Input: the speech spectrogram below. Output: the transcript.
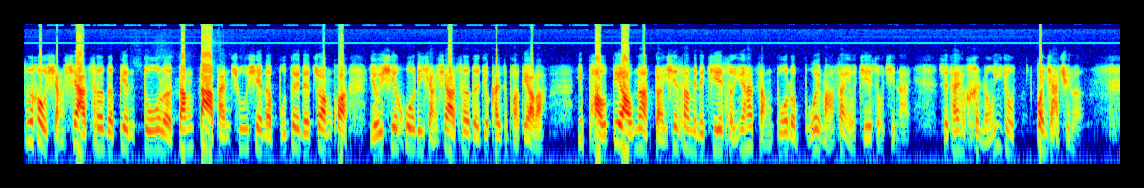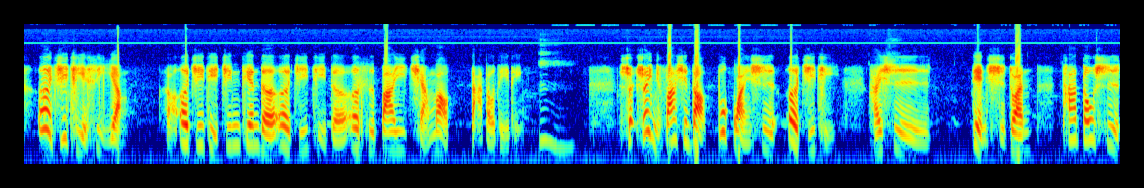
之后想下车的变多了，当大盘出现了不对的状况，有一些获利想下车的就开始跑掉了。一跑掉，那短线上面的接手，因为它涨多了，不会马上有接手进来，所以它很容易就灌下去了。二集体也是一样，啊，二集体今天的二集体的二四八一强茂打到跌停，嗯，所以所以你发现到，不管是二集体还是电池端，它都是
